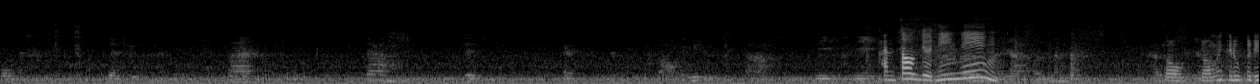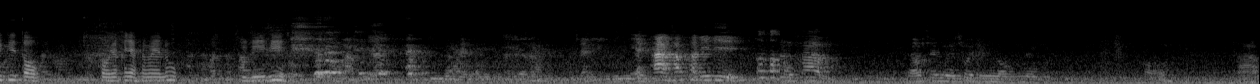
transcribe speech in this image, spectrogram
หกเจ็ดแปดเก้าสิบสองยี่สิบสามดีดีขันโตกอยู่นิ่งโตลองไม่กระดุกกระดิกที่โต โตจะขยับทำไมลูก ทีดีดิเห็นภาพครับคราวนี้ดีตรงข้าม แล้วใช้มือช่วยดึงลงหนึ่งสองสาม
